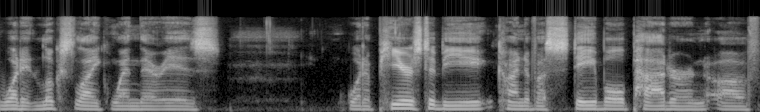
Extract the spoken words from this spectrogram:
what it looks like when there is what appears to be kind of a stable pattern of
